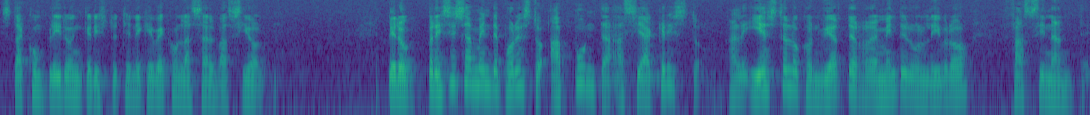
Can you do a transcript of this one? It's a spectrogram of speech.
está cumplido en Cristo, tiene que ver con la salvación. Pero precisamente por esto apunta hacia Cristo. Y esto lo convierte realmente en un libro fascinante.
